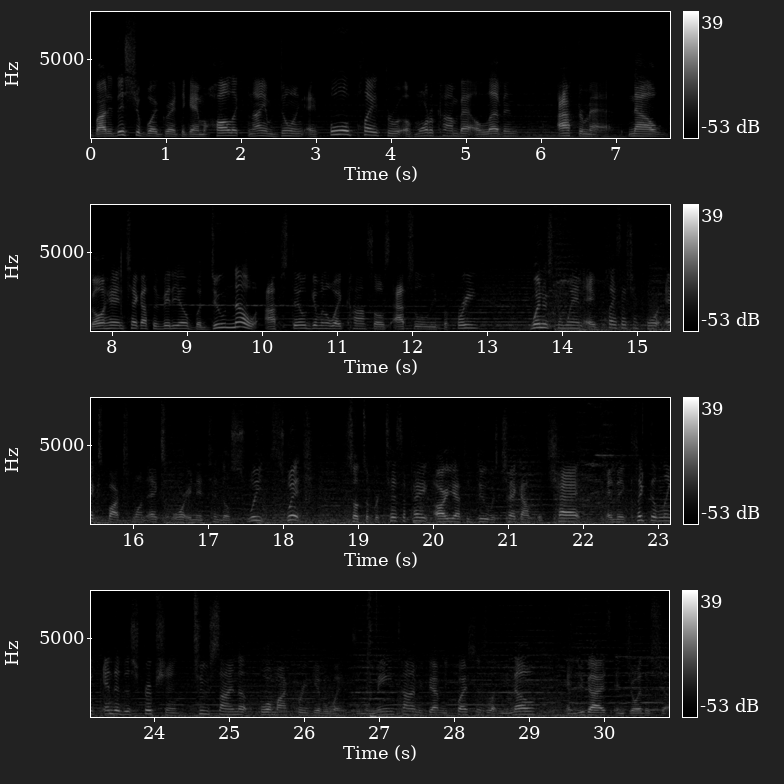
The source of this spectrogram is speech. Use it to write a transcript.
everybody? This is your boy Greg the Gameaholic, and I am doing a full playthrough of Mortal Kombat 11 Aftermath. Now, go ahead and check out the video, but do know I'm still giving away consoles absolutely for free. Winners can win a PlayStation 4, Xbox One X, or a Nintendo Switch. So to participate, all you have to do is check out the chat and then click the link in the description to sign up for my free giveaways. In the meantime, if you have any questions, let me know. And you guys enjoy the show.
